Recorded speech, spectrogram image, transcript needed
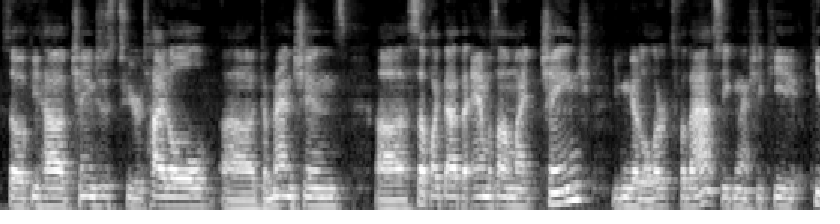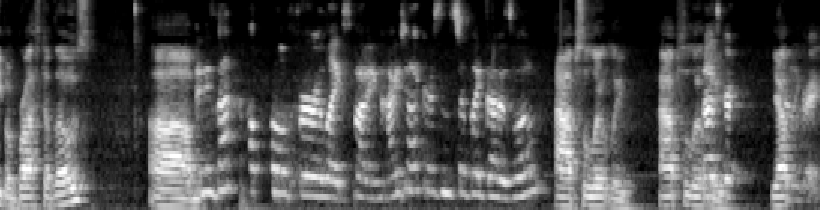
So if you have changes to your title, uh, dimensions, uh, stuff like that that Amazon might change, you can get alerts for that. So you can actually keep, keep abreast of those. Um, and is that helpful for like spotting hijackers and stuff like that as well? Absolutely. Absolutely. That's great. Yep. Really great.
